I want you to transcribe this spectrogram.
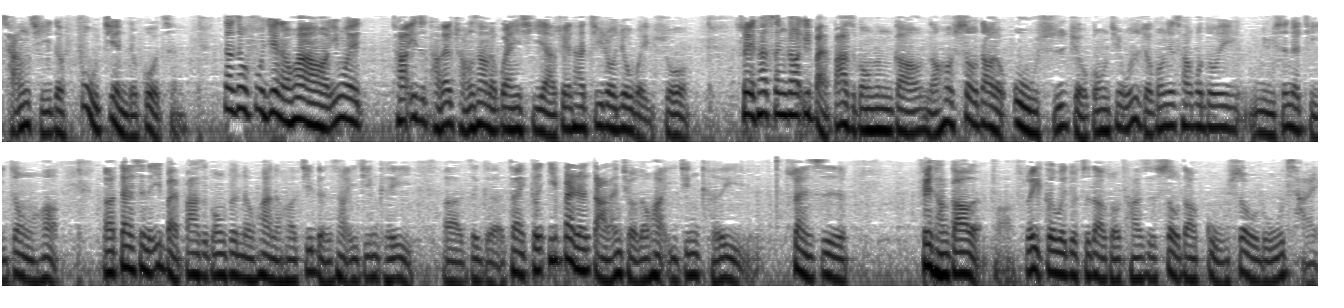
长期的复健的过程。那这个复健的话哈，因为他一直躺在床上的关系啊，所以他肌肉就萎缩，所以他身高一百八十公分高，然后瘦到了五十九公斤，五十九公斤差不多女生的体重哈，呃，但是呢，一百八十公分的话呢，哈，基本上已经可以呃，这个在跟一般人打篮球的话，已经可以算是非常高了啊，所以各位就知道说他是瘦到骨瘦如柴，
